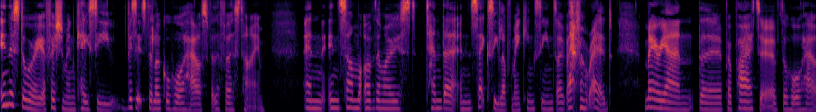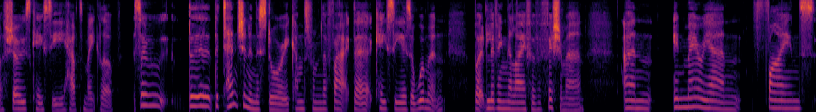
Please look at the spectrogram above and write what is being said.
in the story, a fisherman, Casey, visits the local whorehouse for the first time. And in some of the most tender and sexy lovemaking scenes I've ever read, Marianne, the proprietor of the whorehouse, shows Casey how to make love. So the the tension in the story comes from the fact that Casey is a woman, but living the life of a fisherman, and in Marianne finds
